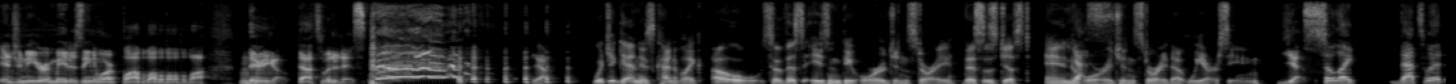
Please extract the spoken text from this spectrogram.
engineer and made a xenomorph. Blah blah blah blah blah blah. There you Mhm. go. That's what it is. Which again is kind of like, oh, so this isn't the origin story. This is just an Yes. origin story that we are seeing. yes. So like that's what.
